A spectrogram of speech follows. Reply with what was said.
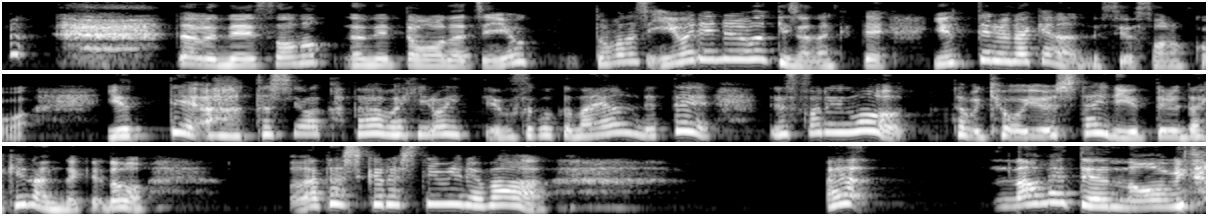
多分ね、その、ね、友達によ友達言われるわけじゃなくて言ってるだけなんですよその子は。言ってあ私は肩幅広いっていうのすごく悩んでてでそれを多分共有したいで言ってるだけなんだけど私からしてみれば「えなめてんの?」みたい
